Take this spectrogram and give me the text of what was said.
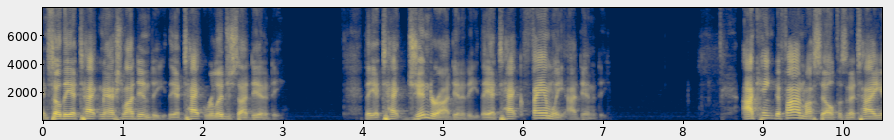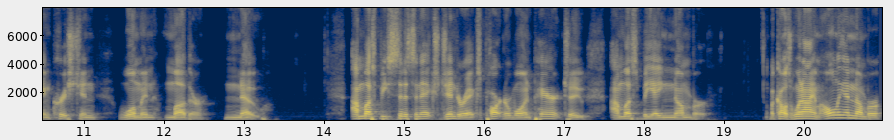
And so they attack national identity, they attack religious identity, they attack gender identity, they attack family identity. I can't define myself as an Italian Christian woman, mother. No. I must be citizen X, gender X, partner one, parent two. I must be a number. Because when I am only a number,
